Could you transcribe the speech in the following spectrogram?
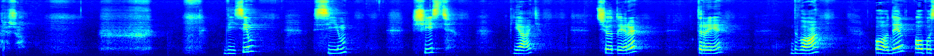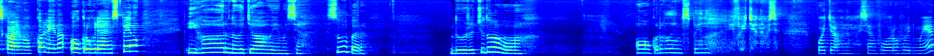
Хорошо. Вісім, сім, шість, п'ять, чотири, три, два, один. Опускаємо коліна, округляємо спину і гарно витягуємося. Супер. Дуже чудово. Округлимо спину і витягнемося. Потягнемося вгору грудьми.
